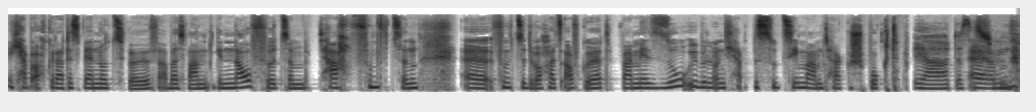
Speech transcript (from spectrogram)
ich habe auch gedacht, es wären nur 12, aber es waren genau 14, Tag 15, äh, 15. Woche hat es aufgehört, war mir so übel und ich habe bis zu zehnmal am Tag gespuckt. Ja, das ist ähm, schon.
